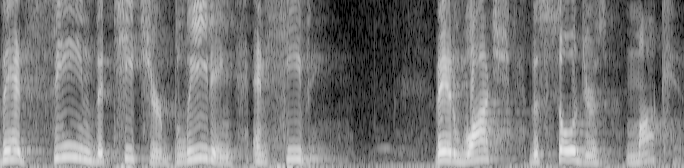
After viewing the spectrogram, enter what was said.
They had seen the teacher bleeding and heaving. They had watched the soldiers mock him.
